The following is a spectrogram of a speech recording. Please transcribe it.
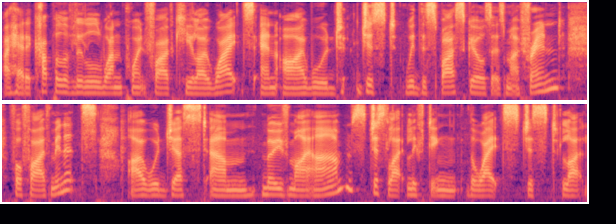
I had a couple of little 1.5 kilo weights, and I would just, with the Spice Girls as my friend for five minutes, I would just um, move my arms, just like lifting the weights, just like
